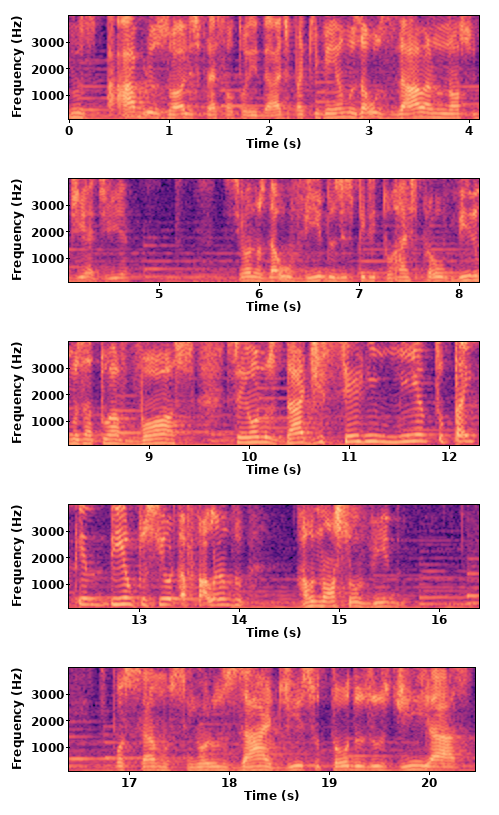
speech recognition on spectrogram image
nos abre os olhos para essa autoridade, para que venhamos a usá-la no nosso dia a dia. Senhor, nos dá ouvidos espirituais para ouvirmos a tua voz. Senhor, nos dá discernimento para entender o que o Senhor está falando ao nosso ouvido. Que possamos, Senhor, usar disso todos os dias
